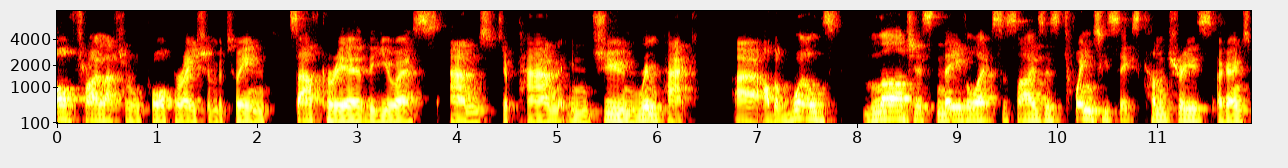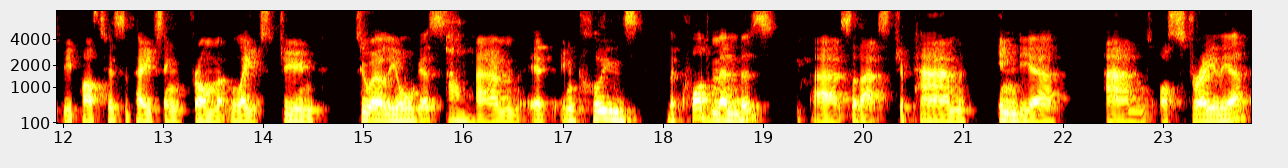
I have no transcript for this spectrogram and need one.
of trilateral cooperation between South Korea, the US, and Japan in June. RIMPAC are the world's largest naval exercises. 26 countries are going to be participating from late June to early August. Oh. Um, it includes the Quad members, uh, so that's Japan, India, and Australia.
